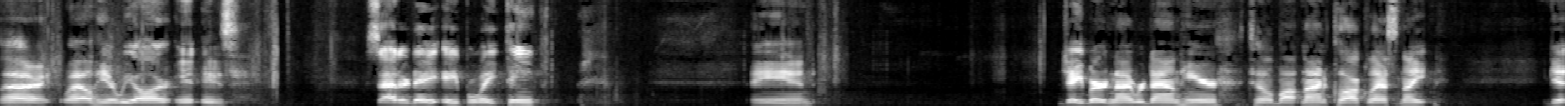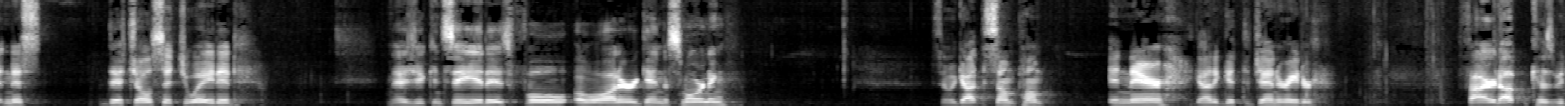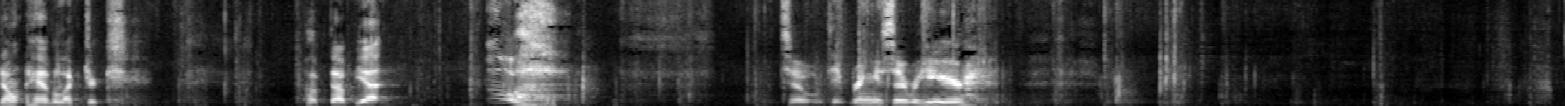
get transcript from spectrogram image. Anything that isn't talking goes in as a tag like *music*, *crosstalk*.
All right. Well, here we are. It is Saturday, April 18th. And Jay Bird and I were down here till about 9 o'clock last night getting this ditch all situated. And as you can see, it is full of water again this morning. So we got the sump pump in there. Got to get the generator fired up because we don't have electric hooked up yet. So they bring this over here.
